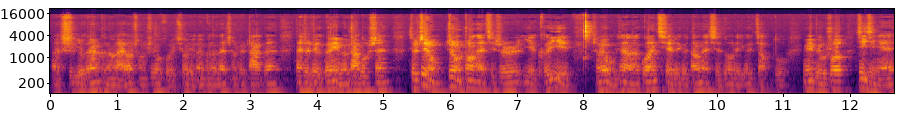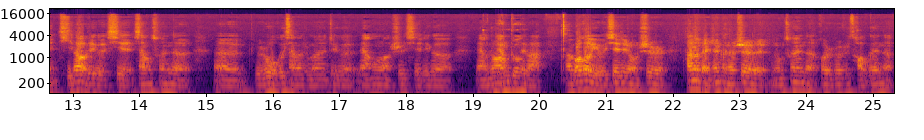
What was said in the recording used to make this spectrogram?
呃是有的人可能来到城市又回去了，有的人可能在城市扎根，但是这个根也没有扎多深，就是这种这种状态其实也可以。成为我们现在来关切这个当代写作的一个角度，因为比如说近几年提到这个写乡村的，呃，比如说我会想到什么这个梁红老师写这个梁庄，对吧？啊，包括有一些这种是他们本身可能是农村的，或者说是草根的，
